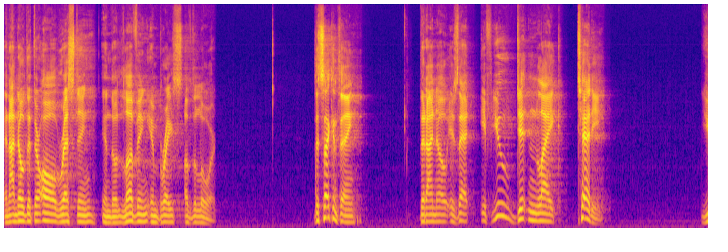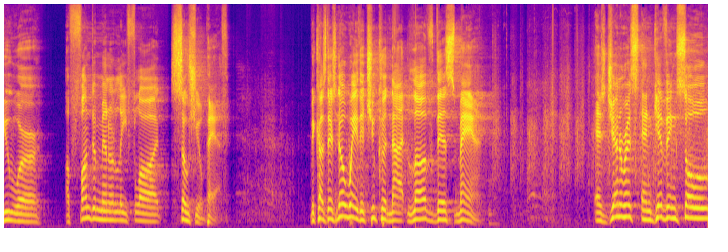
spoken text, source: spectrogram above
And I know that they're all resting in the loving embrace of the Lord. The second thing that I know is that if you didn't like Teddy, you were a fundamentally flawed sociopath. Because there's no way that you could not love this man as generous and giving soul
